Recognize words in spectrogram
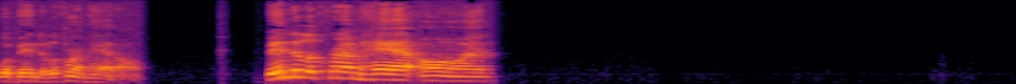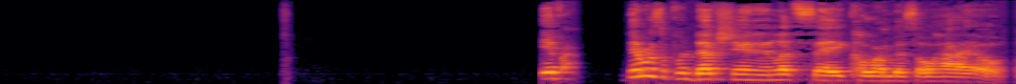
what Ben de la had on. Ben de la had on if there was a production in let's say Columbus, Ohio,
